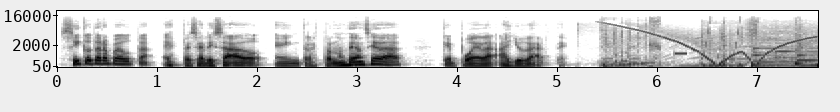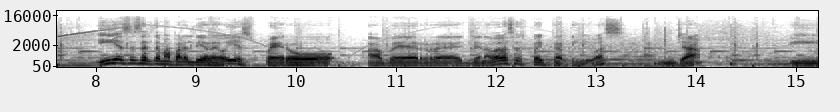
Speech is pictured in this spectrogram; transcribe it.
psicoterapeuta especializado en trastornos de ansiedad que pueda ayudarte. Y ese es el tema para el día de hoy. Espero haber eh, llenado las expectativas ya. Y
